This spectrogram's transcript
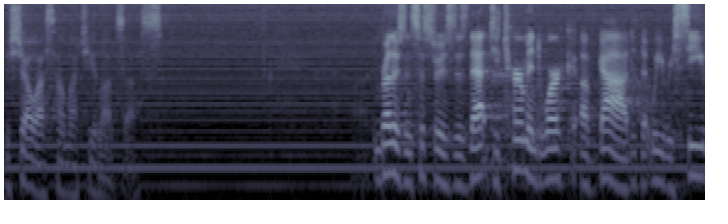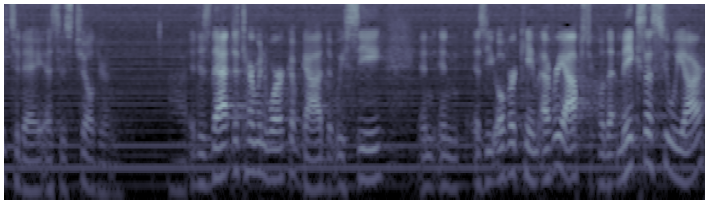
to show us how much he loves us. And brothers and sisters, is that determined work of God that we receive today as his children. Uh, it is that determined work of God that we see in, in, as he overcame every obstacle that makes us who we are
